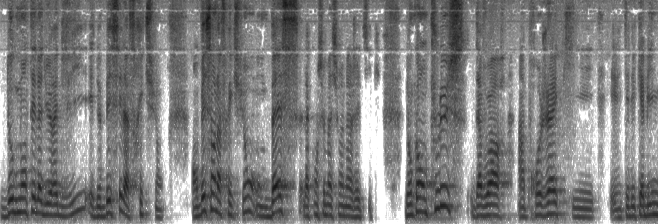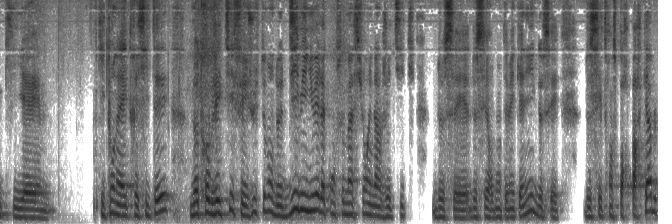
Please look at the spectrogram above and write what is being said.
d'augmenter la durée de vie et de baisser la friction. En baissant la friction, on baisse la consommation énergétique. Donc en plus d'avoir un projet qui est une télécabine qui est qui tourne à l'électricité, notre objectif est justement de diminuer la consommation énergétique de ces, de ces remontées mécaniques, de ces, de ces transports par câble,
